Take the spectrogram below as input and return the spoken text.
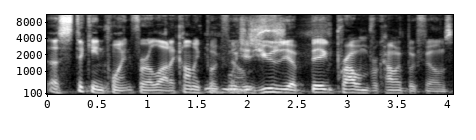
a sticking point for a lot of comic book films. which is usually a big problem for comic book films.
